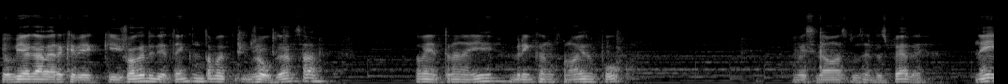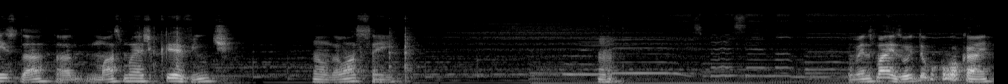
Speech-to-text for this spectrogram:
Eu vi a galera que, que joga DD Tank não tava jogando, sabe? Tava entrando aí, brincando com nós um pouco. Vamos ver se dá umas 200 pedras. Nem isso dá, tá? No máximo acho que é 20. Não, dá umas 100. Pelo menos mais 8 deu pra colocar, hein?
